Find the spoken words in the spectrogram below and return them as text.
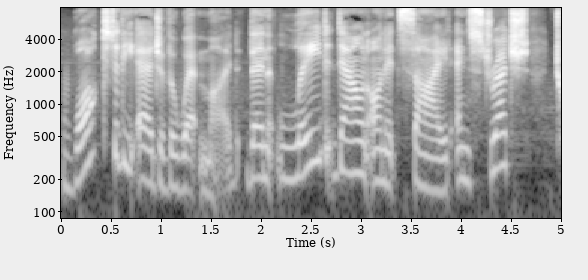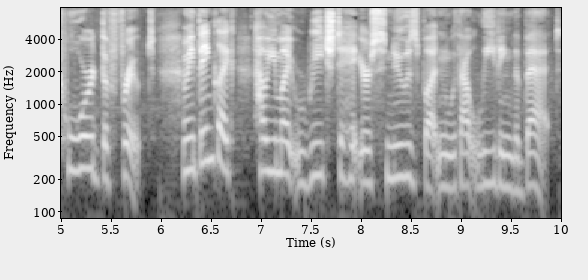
walked to the edge of the wet mud, then laid down on its side and stretched toward the fruit. I mean, think like how you might reach to hit your snooze button without leaving the bed.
